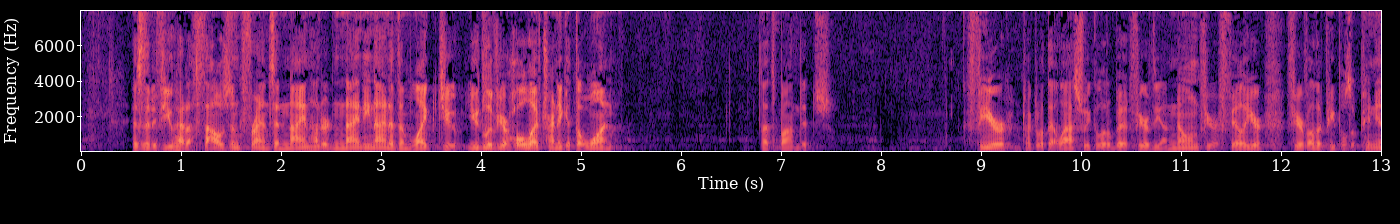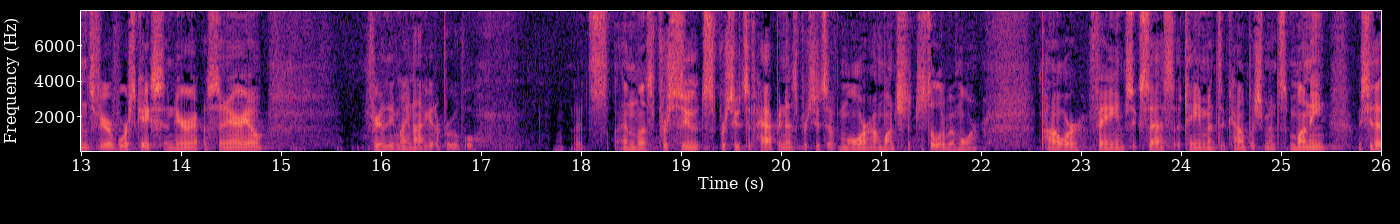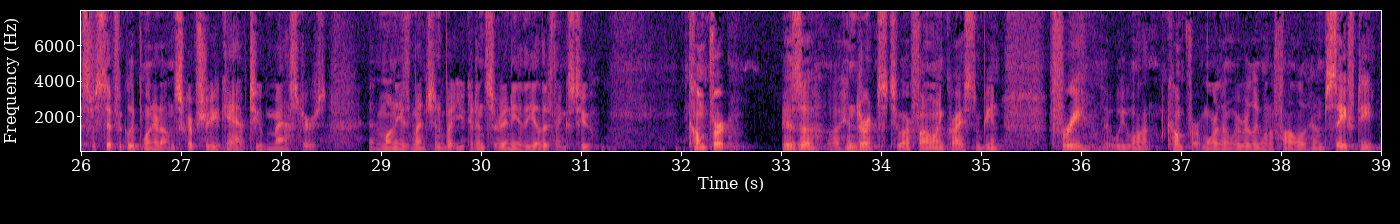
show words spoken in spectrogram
is that if you had a thousand friends and 999 of them liked you, you'd live your whole life trying to get the one. That's bondage. Fear, we talked about that last week a little bit. Fear of the unknown, fear of failure, fear of other people's opinions, fear of worst case scenario, fear that you might not get approval. It's endless pursuits, pursuits of happiness, pursuits of more. How much? Just a little bit more. Power, fame, success, attainments, accomplishments, money. We see that specifically pointed out in Scripture. You can't have two masters, and money is mentioned, but you could insert any of the other things too. Comfort is a, a hindrance to our following Christ and being free, that we want comfort more than we really want to follow Him. Safety,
